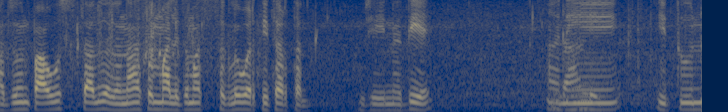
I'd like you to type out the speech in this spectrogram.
अजून पाऊस चालू झाला ना असं माल्याचं मासं सगळं वरती चढतात. जी नदी आहे. आणि इथून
